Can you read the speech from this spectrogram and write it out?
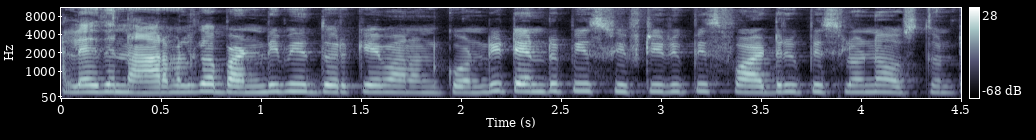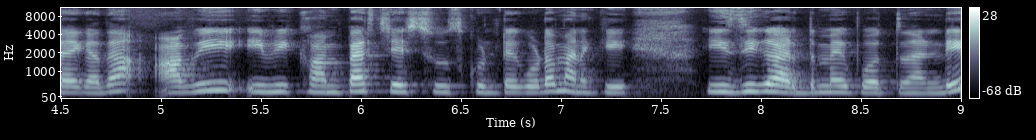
లేదు నార్మల్గా బండి మీద దొరికేమని అనుకోండి ten rupees fifty rupees forty రూపీస్లోనే వస్తుంటాయి కదా. అవి ఇవి కంపేర్ చేసి చూసుకుంటే కూడా మనకి ఈజీగా అర్థమైపోతుందండి.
